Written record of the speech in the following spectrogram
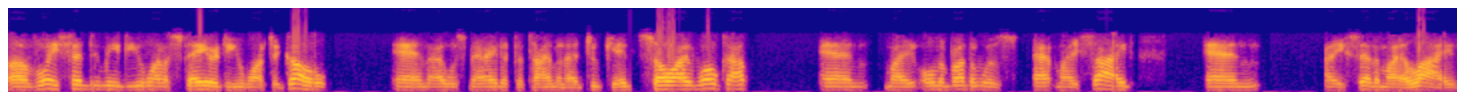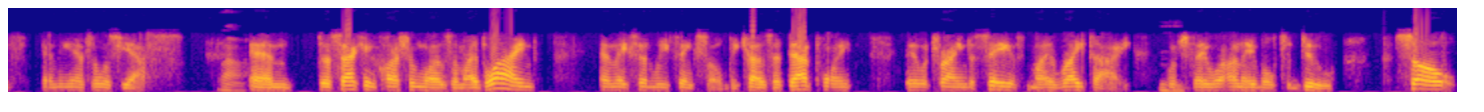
a voice said to me, "Do you want to stay or do you want to go?" And I was married at the time and I had two kids. So I woke up, and my older brother was at my side, and I said, "Am I alive?" And the answer was yes. Wow. And the second question was, "Am I blind?" And they said, "We think so," because at that point they were trying to save my right eye, mm-hmm. which they were unable to do. So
